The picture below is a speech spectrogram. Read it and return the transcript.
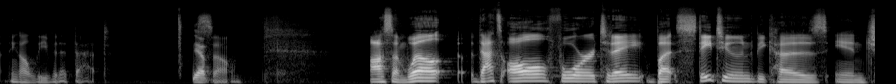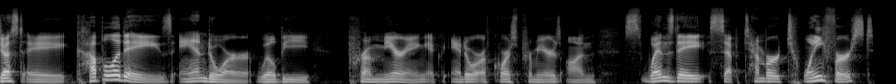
I think I'll leave it at that. Yep. So awesome. Well, that's all for today, but stay tuned because in just a couple of days, Andor will be premiering. Andor, of course, premieres on Wednesday, September 21st.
